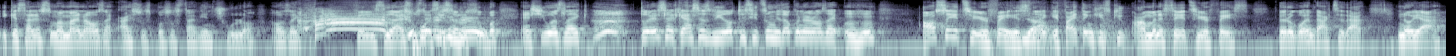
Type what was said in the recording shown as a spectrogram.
Y que sale su mamá, and I was like, ay, su esposo está bien chulo. I was like, felicidades, usted sí se lo supo. And she was like, "Ah, tú eres el que haces video, tú hiciste un video con él. And I was like, mm-hmm. I'll say it to your face. Yeah. Like, if I think he's cute, I'm going to say it to your face. But going back to that, no, yeah.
